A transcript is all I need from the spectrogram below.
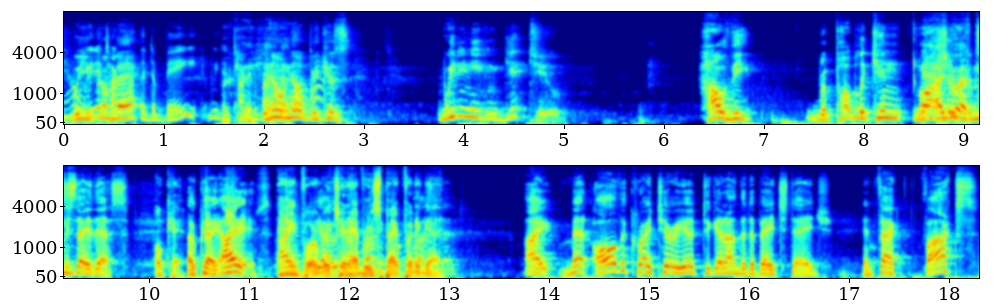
No, Will we you didn't come talk back? about the debate. We didn't talk about No, that. no, because we didn't even get to how the Republican well, I do National have to say this. Okay. Okay, I, I for it, Richard. I'm Have respect for the guy. I met all the criteria to get on the debate stage. In fact, Fox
